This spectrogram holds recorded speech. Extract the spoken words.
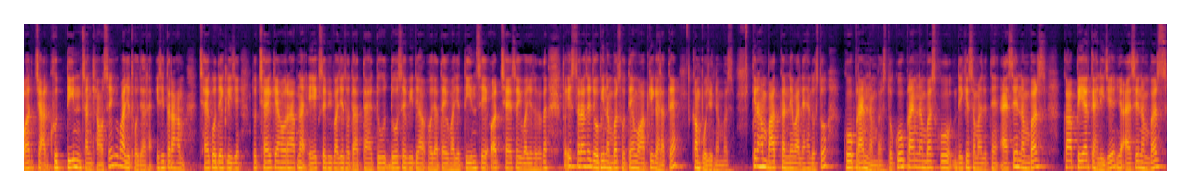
और चार। खुद तीन संख्याओं से विभाजित हो जा रहा है। इसी तरह हम छः को देख लीजिए तो छः क्या हो रहा है अपना? एक से विभाजित हो जाता है तो दो से भी हो जाता है विभाजित तीन से और छः से विभाजित हो जाता है। तो इस तरह से जो भी नंबर्स होते हैं, वो आपके कहलाते हैं कंपोजिट नंबर्स फिर हम बात करने वाले हैं दोस्तों को प्राइम नंबर्स तो को प्राइम नंबर्स को देखिए, समझ लेते हैं। ऐसे नंबर्स का पेयर कह लीजिए, या ऐसे नंबर्स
